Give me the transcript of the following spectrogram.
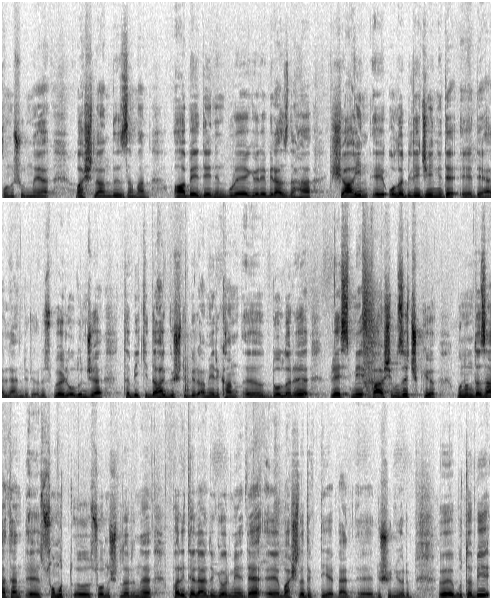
konuşulmaya başlandığı zaman ABD'nin buraya göre biraz daha şahin e, olabileceğini de e, değerlendiriyoruz. Böyle olunca tabii ki daha güçlü bir Amerikan e, doları resmi karşımıza çıkıyor. Bunun da zaten somut sonuçlarını paritelerde görmeye de başladık diye ben düşünüyorum. Bu tabii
